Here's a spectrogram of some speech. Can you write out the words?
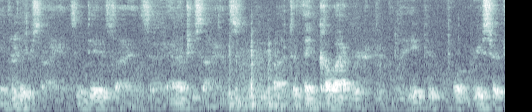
in computer science, in data science, and energy science, uh, to think collaboratively, to form research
